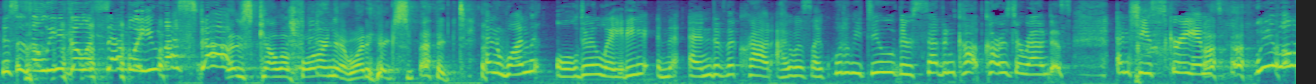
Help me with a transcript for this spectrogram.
This is a legal assembly. You must stop. This is California. What do you expect? and one older lady in the end of the crowd, I was like, What do we do? There's seven cop cars around us. And she screamed, we will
